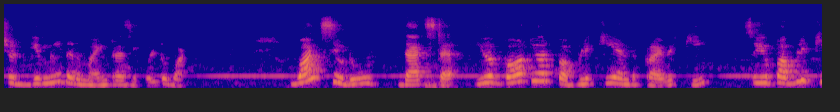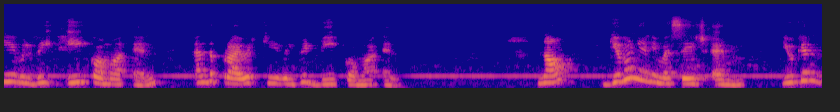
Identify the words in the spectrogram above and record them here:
should give me the remainder as equal to 1. Once you do that step, you have got your public key and the private key. So your public key will be E comma N and the private key will be D comma N. Now, given any message M, you can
